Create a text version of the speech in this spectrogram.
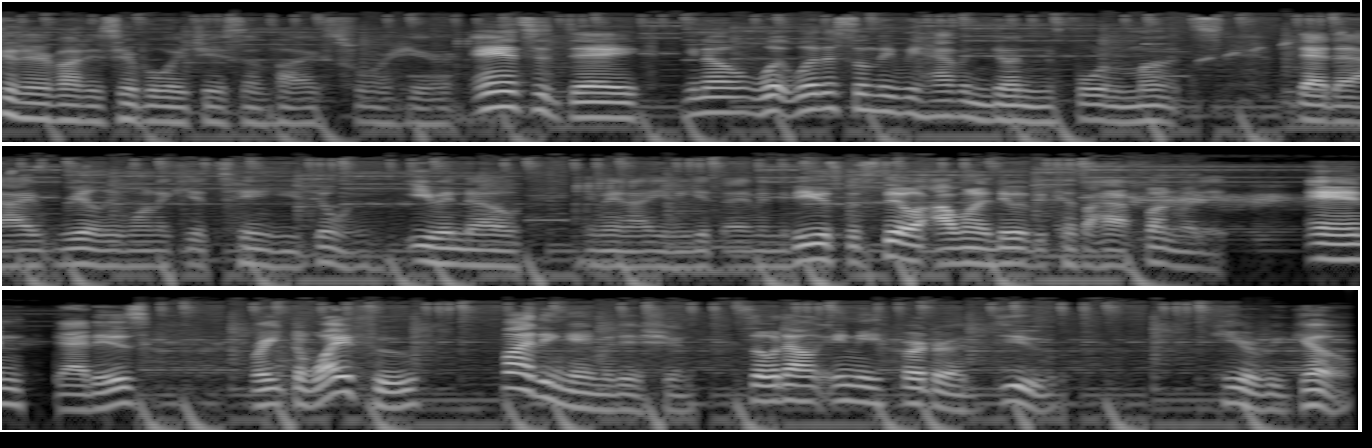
good everybody, it's your boy Jason 4 here, and today, you know, what what is something we haven't done in 4 months that, that I really want to continue doing, even though it may not even get that many views, but still, I want to do it because I have fun with it, and that is Rate the Waifu Fighting Game Edition. So without any further ado, here we go.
